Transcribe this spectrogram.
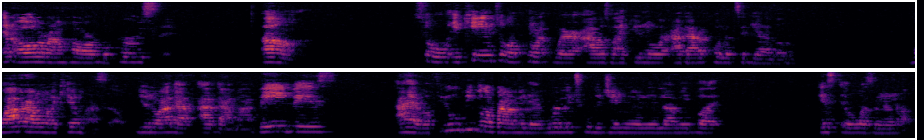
an all around horrible person. Um, so it came to a point where I was like, you know what, I gotta pull it together. Why would I want to kill myself? You know, I got I got my babies. I have a few people around me that really, truly, genuinely love me, but it still wasn't enough.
